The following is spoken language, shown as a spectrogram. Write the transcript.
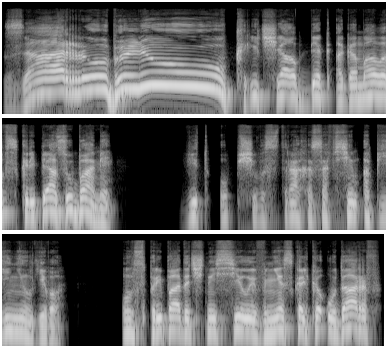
«Зарублю!» — кричал Бек Агамалов, скрипя зубами. Вид общего страха совсем опьянил его. Он с припадочной силой в несколько ударов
